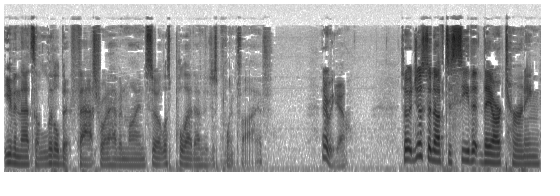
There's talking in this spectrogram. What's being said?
Even that's a little bit fast for what I have in mind. So let's pull that down to just 0.5. There we go. So just enough to see that they are turning.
